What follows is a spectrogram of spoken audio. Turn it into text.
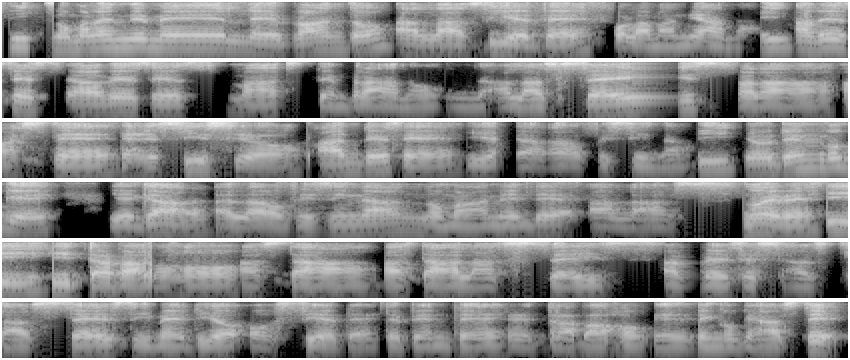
Sí, normalmente me levanto a las 7 por la mañana y a veces, a veces más temprano, a las 6 para hacer ejercicio antes de ir a la oficina. Y yo tengo que llegar a la oficina normalmente a las 9 y, y trabajo hasta, hasta las 6, a veces hasta 6 y medio o 7, depende del trabajo que tengo que hacer.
